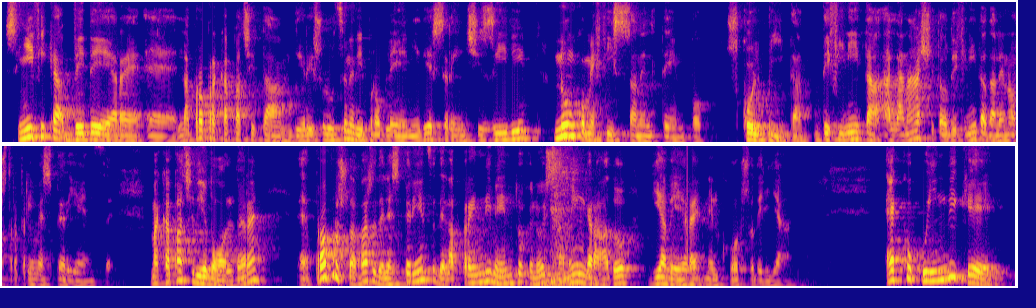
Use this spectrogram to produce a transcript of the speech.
Significa vedere eh, la propria capacità di risoluzione di problemi e di essere incisivi non come fissa nel tempo, scolpita, definita alla nascita o definita dalle nostre prime esperienze, ma capace di evolvere eh, proprio sulla base delle esperienze e dell'apprendimento che noi siamo in grado di avere nel corso degli anni. Ecco quindi che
